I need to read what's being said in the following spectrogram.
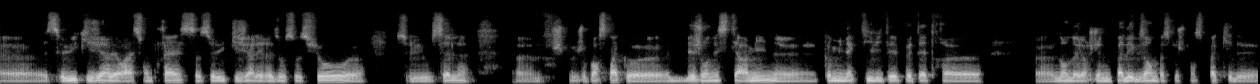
Euh, celui qui gère les relations presse, celui qui gère les réseaux sociaux, euh, celui ou celle. Euh, je ne pense pas que les journées se terminent comme une activité peut-être. non, d'ailleurs, je donne pas d'exemple parce que je pense pas qu'il y ait de,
